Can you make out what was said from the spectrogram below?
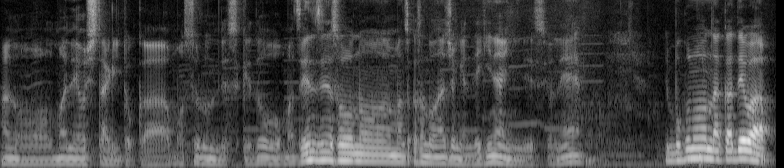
あの真似をしたりとかもするんですけど、まあ、全然その松岡さんと同じようにはできないんですよね。で僕の中では、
